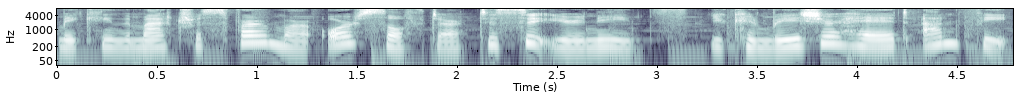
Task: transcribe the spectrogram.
making the mattress firmer or softer to suit your needs. You can raise your head and feet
